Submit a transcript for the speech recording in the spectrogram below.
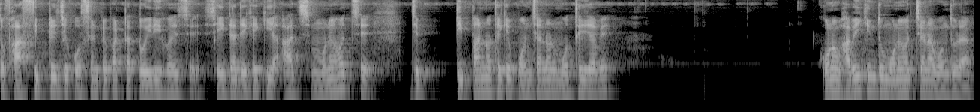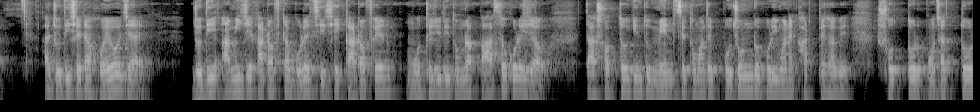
তো ফার্স্ট শিফটের যে কোশ্চেন পেপারটা তৈরি হয়েছে, সেইটা দেখে কি আজ মনে হচ্ছে যে তিপ্পান্ন থেকে পঞ্চান্নর মধ্যে যাবে? কোনোভাবেই কিন্তু মনে হচ্ছে না বন্ধুরা। আর যদি সেটা হয়েও যায়, যদি আমি যে কাট অফটা বলেছি, সেই কাট অফের মধ্যে যদি তোমরা পাসও করে যাও, তা সত্ত্বেও কিন্তু মেন্সে তোমাদের প্রচণ্ড পরিমাণে খাটতে হবে। সত্তর, পঁচাত্তর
